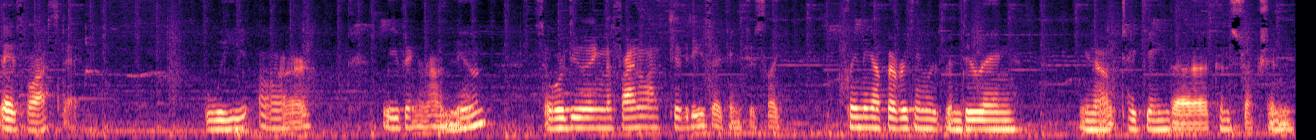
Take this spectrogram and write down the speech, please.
Today's the last day. We are leaving around noon. So we're doing the final activities. I think just like cleaning up everything we've been doing, you know, taking the construction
